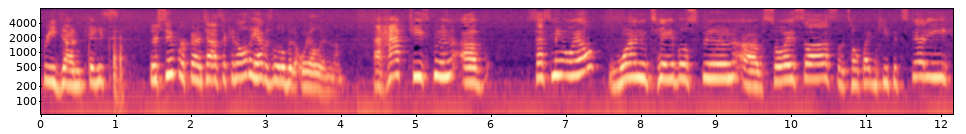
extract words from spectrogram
pre-done pastes. They're super fantastic, and all they have is a little bit of oil in them. A half teaspoon of sesame oil, one tablespoon of soy sauce. Let's hope I can keep it steady.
